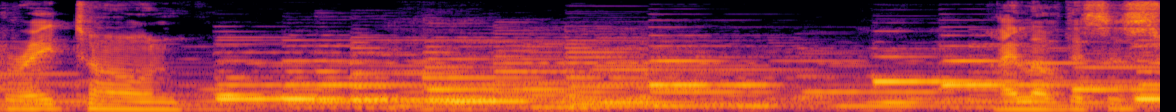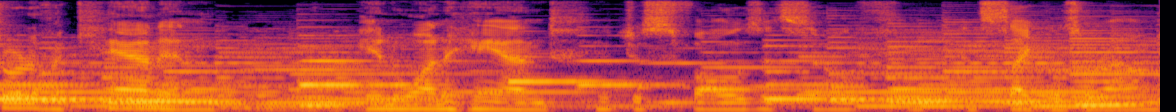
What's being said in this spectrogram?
Great tone. I love this. This is sort of a canon in one hand. It just follows itself and cycles around.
